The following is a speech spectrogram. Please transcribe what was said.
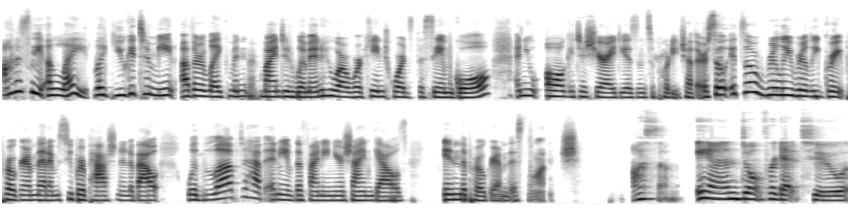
honestly a light. Like you get to meet other like minded women who are working towards the same goal, and you all get to share ideas and support each other. So it's a really, really great program that I'm super passionate about. Would love to have any of the Finding Your Shine gals in the program this launch. Awesome. And don't forget to,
